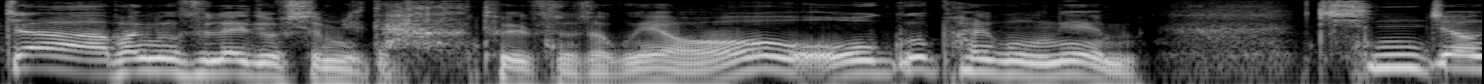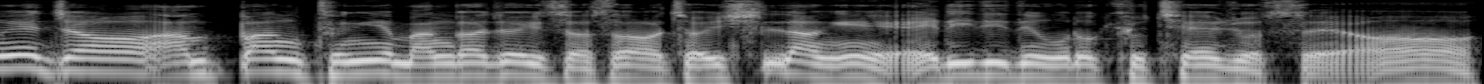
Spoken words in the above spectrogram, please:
자, 박명수 라디오쇼입니다. 토요일 순서고요 5980님, 친정에 저 안방 등이 망가져 있어서 저희 신랑이 LED 등으로 교체해 줬어요.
